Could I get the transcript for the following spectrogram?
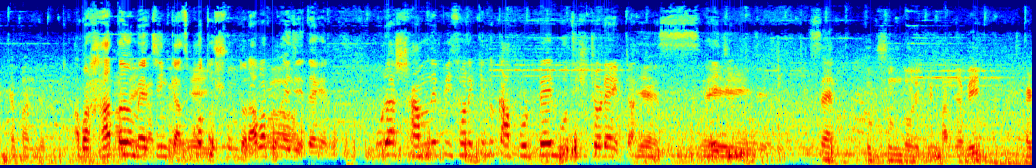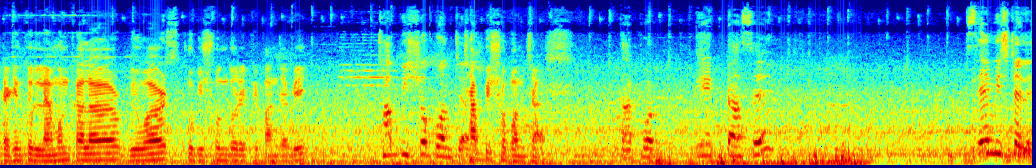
একটা পাঞ্জাবি। আবার হাতেও ম্যাচিং কাজ। কত সুন্দর। আবার. এই যে দেখেন পুরা সামনে পিছনে কিন্তু কাপড়টাই বৈশিষ্ট্যটা এটা। এই যে। দেখছেন? খুব সুন্দর একটি পাঞ্জাবি। এটা কিন্তু লেমন কালার ভিউয়ার্স খুবই সুন্দর একটি পাঞ্জাবি। ছাব্বিশশো পঞ্চাশ। ছাব্বিশশো পঞ্চাশ। তারপর একটা আছে সেম স্টাইলে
